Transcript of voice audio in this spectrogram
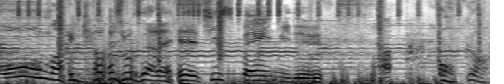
oh, you get some? oh my gosh, was that a hit? She spanked me, dude. I- oh god.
